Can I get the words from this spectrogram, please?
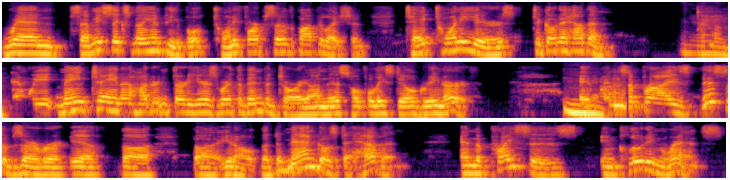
when 76 million people, 24% of the population, take 20 years to go to heaven? Yeah. And we maintain 130 years worth of inventory on this, hopefully still green earth. Mm. It wouldn't surprise this observer if the uh, you know the demand goes to heaven and the prices, including rents,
